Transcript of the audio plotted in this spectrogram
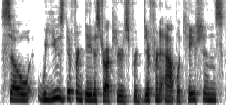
So we use different data structures for different applications,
